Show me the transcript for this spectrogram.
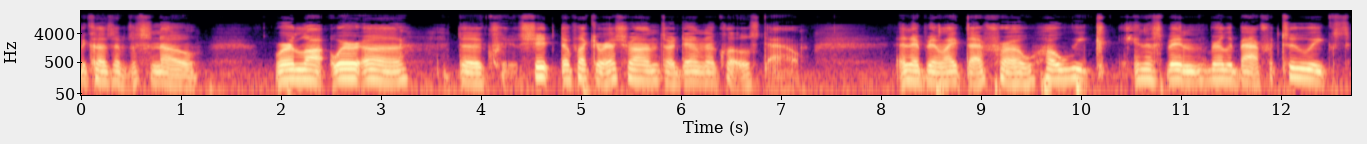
because of the snow. We're lo- we're uh the shit the fucking restaurants are damn near closed down, and they've been like that for a whole week and it's been really bad for two weeks.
